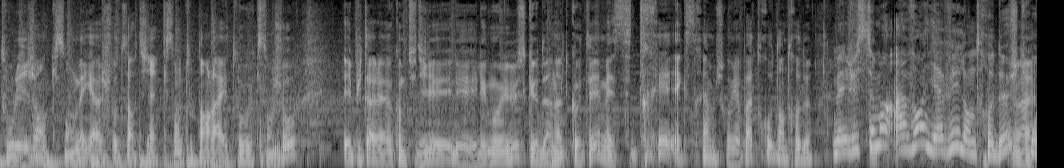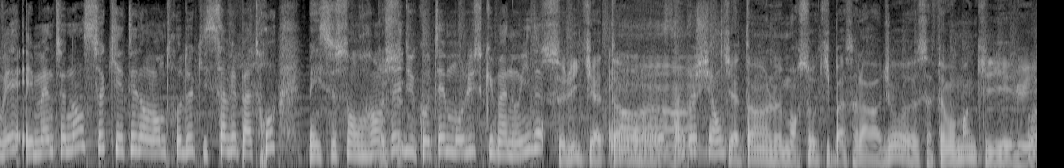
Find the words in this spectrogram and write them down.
tous les gens qui sont méga chauds de sortir, qui sont tout le temps là et tout, qui sont chauds. Et puis t'as, comme tu dis, les, les, les mollusques d'un autre côté, mais c'est très extrême, je trouve. Il n'y a pas trop d'entre-deux. Mais justement, avant, il y avait l'entre-deux, je Ouais. trouvais, et maintenant, ceux qui étaient dans l'entre-deux, qui savaient pas trop, ben, ils se sont rangés du côté mollusque humanoïde. Celui qui attend, Et c'est un peu chiant. qui attend le morceau qui passe à la radio, euh, ça fait un moment qu'il y est lui, Ouais,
